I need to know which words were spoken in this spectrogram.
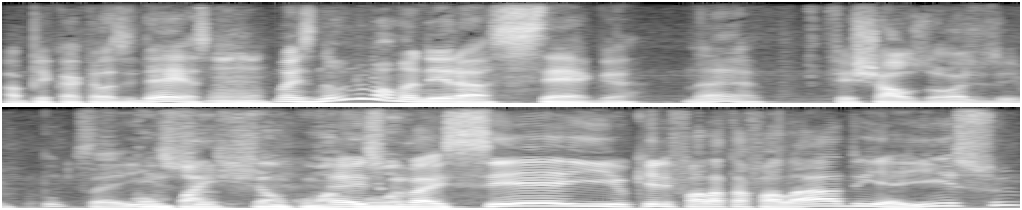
aplicar aquelas ideias, Uhum. mas não de uma maneira cega, né? Fechar os olhos e, putz, é Com isso. paixão, com amor. é isso que vai né? ser e o que ele falar tá falado e é isso.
